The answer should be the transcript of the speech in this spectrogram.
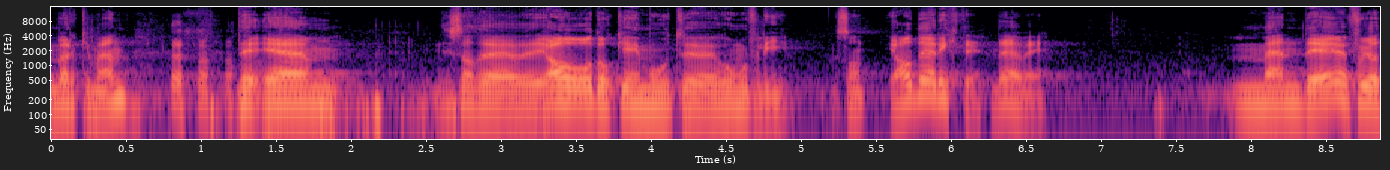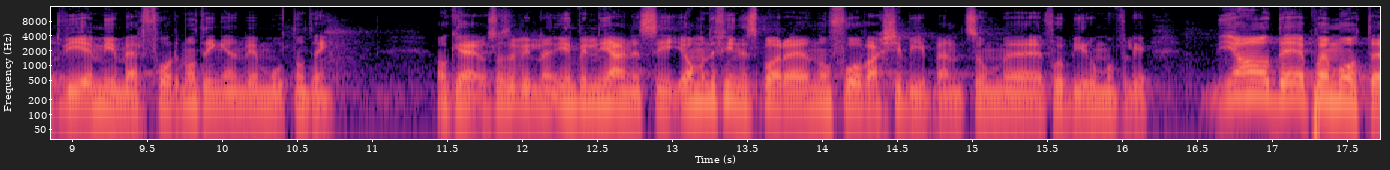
mørkemenn. Det er sånn at Ja, og dere er imot homofili. Sånn, ja, det er riktig. Det er vi. Men det er fordi at vi er mye mer for noe enn vi er mot noe. Ok, og så vil den gjerne si ja, men det finnes bare noen få vers i Bibelen som uh, forbyr homofili. Ja, det er på en måte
